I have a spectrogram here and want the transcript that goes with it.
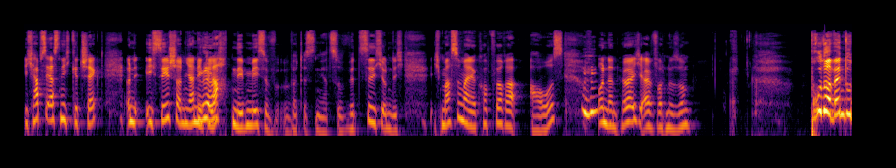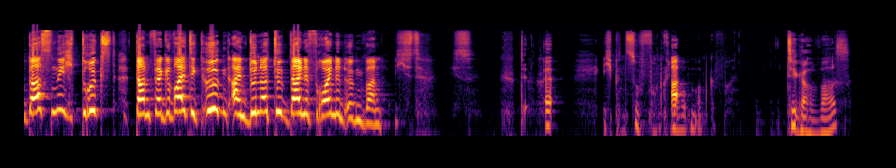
Ich hab's erst nicht gecheckt und ich sehe schon, Janik Ja. lacht neben mir. Ich so, was ist denn jetzt so witzig? Und ich, ich mach so meine Kopfhörer aus und dann höre ich einfach nur so, Bruder, wenn du das nicht drückst, dann vergewaltigt irgendein dünner Typ deine Freundin irgendwann. Ich, ich, äh, ich bin so vom Glauben abgefallen. Digga, was?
